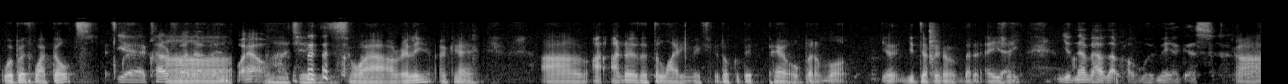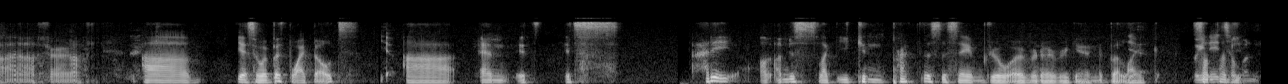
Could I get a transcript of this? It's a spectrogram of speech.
we're both white belts. Yeah, clarify that, man. Uh, Wow. Oh, Jesus. wow, really? Okay. Um, I, I know that the lighting makes me look a bit pale, but I'm not. You, you definitely know I'm better yeah, Asian. you'd never have that problem with me, I guess. Ah, fair enough. Um, yeah, so we're both white belts. Yeah. Uh, and it's it's how do you? I'm just like you can practice the same drill over and over again, but like But you need sometimes someone.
